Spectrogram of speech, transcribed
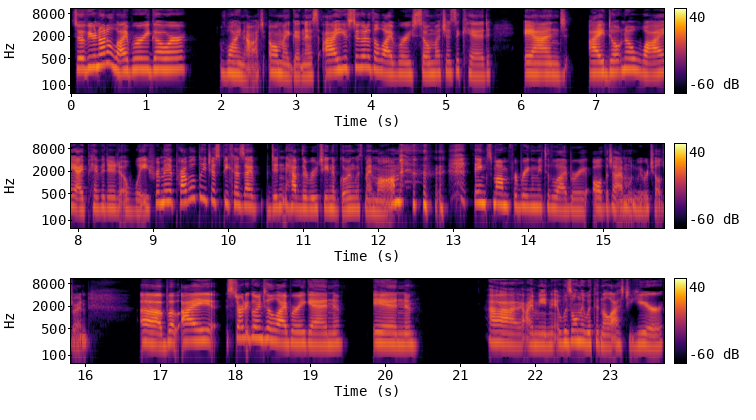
So if you're not a library goer, why not? Oh my goodness. I used to go to the library so much as a kid, and I don't know why I pivoted away from it. Probably just because I didn't have the routine of going with my mom. Thanks, mom, for bringing me to the library all the time when we were children. Uh, but I started going to the library again in, uh, I mean, it was only within the last year.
